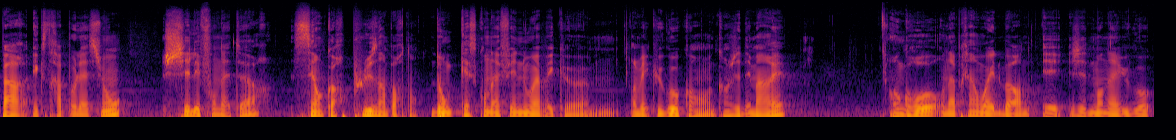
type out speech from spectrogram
par extrapolation, chez les fondateurs, c'est encore plus important. Donc, qu'est-ce qu'on a fait nous avec, euh, avec Hugo quand, quand j'ai démarré? En gros, on a pris un whiteboard et j'ai demandé à Hugo,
